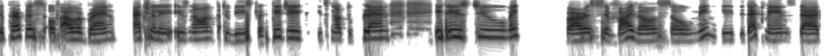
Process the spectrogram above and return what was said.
the purpose of our brain actually is not to be strategic it's not to plan it is to make for our survival. So mean it, that means that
